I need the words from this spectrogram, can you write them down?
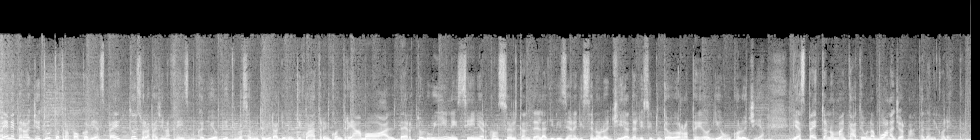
Bene, per oggi è tutto, tra poco vi aspetto sulla pagina Facebook di Obiettivo Salute di Radio 24 incontriamo Alberto Luini, Senior Consultant della Divisione di Senologia dell'Istituto Europeo di Oncologia. Vi aspetto, non mancate una buona giornata da Nicoletta.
